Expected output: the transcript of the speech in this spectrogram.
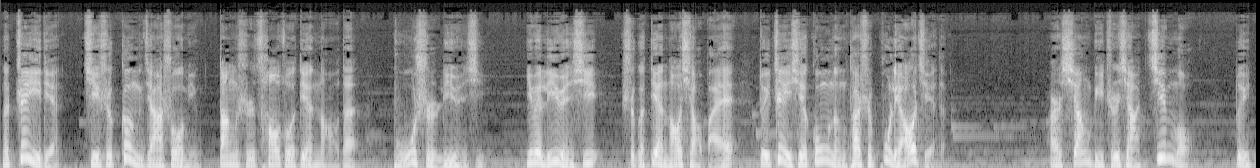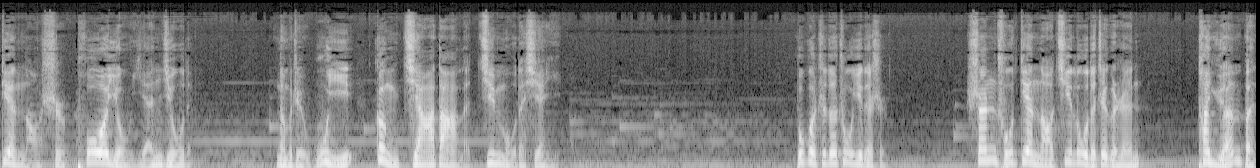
那这一点其实更加说明，当时操作电脑的不是李允熙，因为李允熙是个电脑小白，对这些功能他是不了解的，而相比之下，金某对电脑是颇有研究的。那么这无疑更加大了金某的嫌疑。不过值得注意的是，删除电脑记录的这个人，他原本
